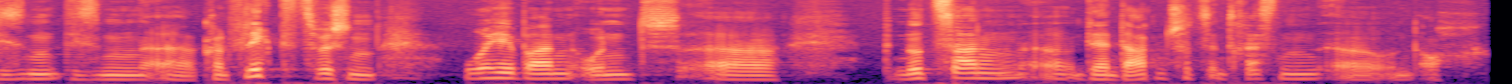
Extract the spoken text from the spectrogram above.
diesen, diesen äh, Konflikt zwischen Urhebern und äh, Benutzern, äh, deren Datenschutzinteressen äh, und auch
